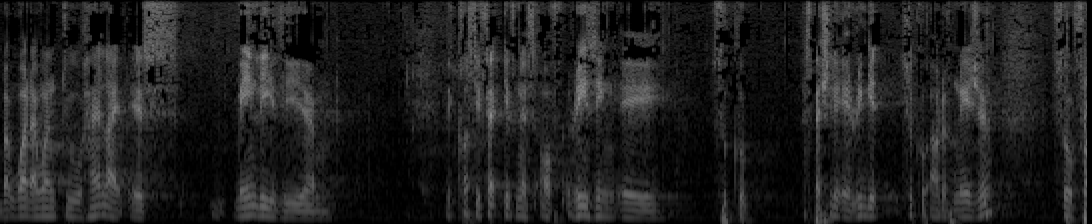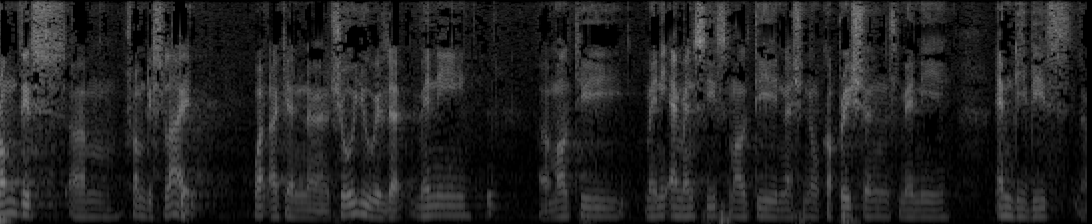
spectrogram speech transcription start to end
but what I want to highlight is mainly the um, the cost effectiveness of raising a sukuk especially a ringgit sukuk out of Malaysia. So from this, um, from this slide, what I can uh, show you is that many uh, multi, many MNCs, multinational corporations, many MDBs, uh,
